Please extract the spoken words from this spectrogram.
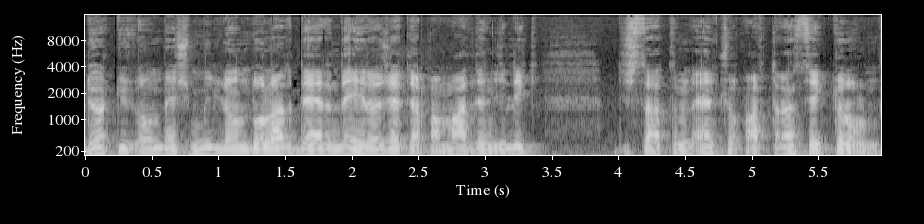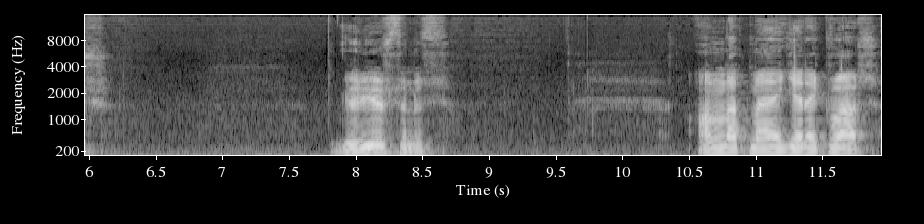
415 milyon dolar değerinde ihracat yapan madencilik dış satımını en çok arttıran sektör olmuş. Görüyorsunuz. Anlatmaya gerek var.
